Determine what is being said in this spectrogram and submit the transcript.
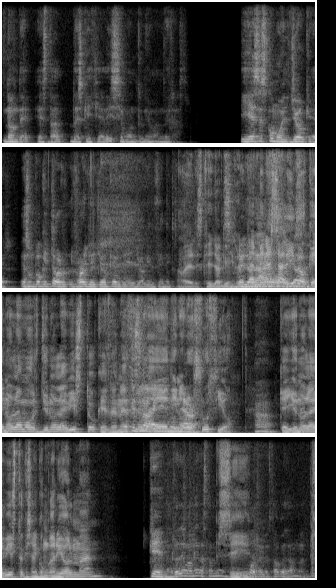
donde está desquiciadísimo Antonio Banderas. Y ese es como el Joker. Es un poquito rollo Joker de Joaquin Phoenix. A ver, es que Joaquin Phoenix- También ha salido claro. que no la hemos, yo no la he visto, que es de Es que Netflix, es la de Dinero mala. Sucio. Ah, Que yo no la he visto, que sale con Gary Oldman. ¿quién? ¿Antonio Banderas también? Sí. Joder, lo está petando, el tío.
